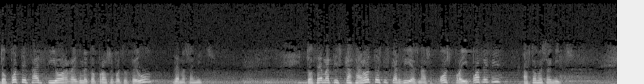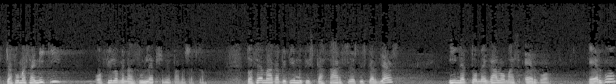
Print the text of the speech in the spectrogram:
Το πότε θα έρθει η ώρα να δούμε το πρόσωπο του Θεού δεν μας ανήκει. Το θέμα της καθαρότητας της καρδίας μας ως προϋπόθεσης αυτό μας ανήκει. Και αφού μας ανήκει οφείλουμε να δουλέψουμε πάνω σε αυτό. Το θέμα αγαπητοί μου της καθάρσεως της καρδιάς είναι το μεγάλο μας έργο. Έργο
